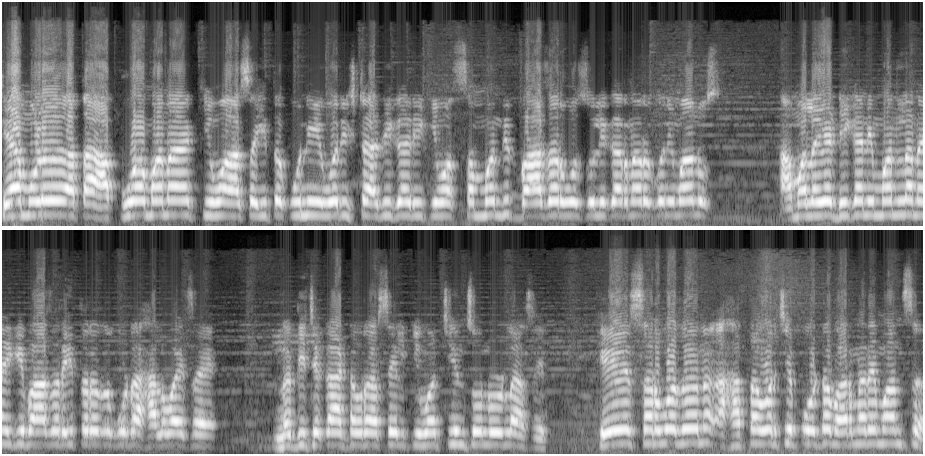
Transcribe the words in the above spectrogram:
त्यामुळं आता अफवा म्हणा किंवा असं इथं कोणी वरिष्ठ अधिकारी किंवा संबंधित बाजार वसुली करणारा कोणी माणूस आम्हाला या ठिकाणी म्हणला नाही की बाजार इतर कुठं हलवायचा आहे नदीच्या काठावर असेल किंवा चिंचवण रोडला असेल. हे सर्वजण हातावरचे पोट भरणारे माणसं.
